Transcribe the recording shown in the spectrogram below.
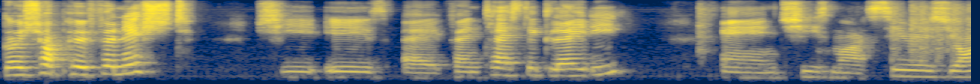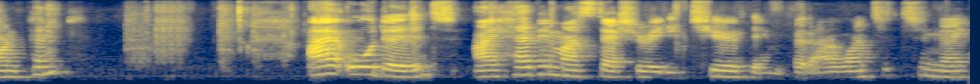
Go shop her finished. She is a fantastic lady, and she's my serious yarn pimp. I ordered, I have in my stash already two of them, but I wanted to make,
